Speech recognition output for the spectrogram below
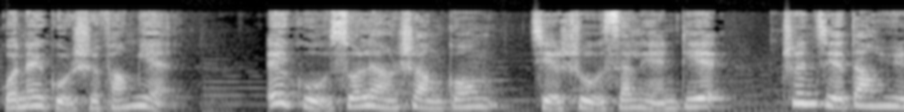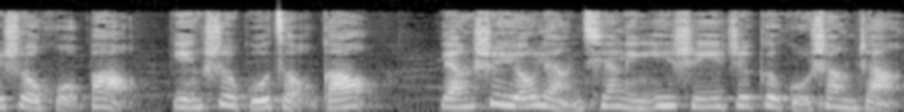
国内股市方面，A 股缩量上攻，结束三连跌。春节档预售火爆，影视股走高，两市有两千零一十一只个股上涨。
